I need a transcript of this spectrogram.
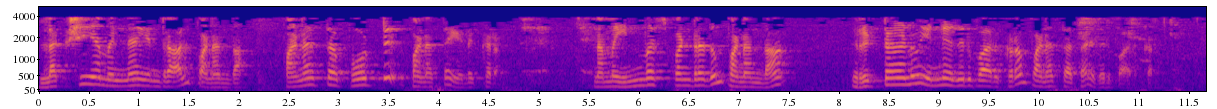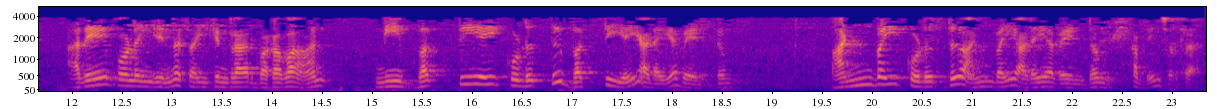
லட்சியம் என்ன என்றால் பணம் தான் பணத்தை போட்டு பணத்தை எடுக்கிறோம். நம்ம இன்வெஸ்ட் பண்றதும் பணம் தான் ரிட்டர்னும் என்ன எதிர்பார்க்கிறோம்? பணத்தை தான் எதிர்பார்க்கிறோம். அதே போல இங்க என்ன செய்கின்றார் பகவான்? நீ பக்தியை கொடுத்து பக்தியை அடைய வேண்டும். அன்பை கொடுத்து அன்பை அடைய வேண்டும் அப்படின்னு சொல்றார்.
